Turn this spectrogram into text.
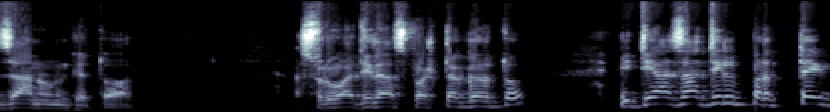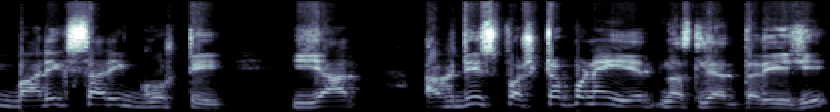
जाणून घेतो आहोत. सुरुवातीला स्पष्ट करतो इतिहासातील प्रत्येक बारीक सारीक गोष्टी यात अगदी स्पष्टपणे येत नसल्या तरीही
